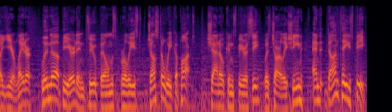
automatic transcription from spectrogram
A year later, Linda appeared in two films released just a week apart Shadow Conspiracy with Charlie Sheen and Dante's Peak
